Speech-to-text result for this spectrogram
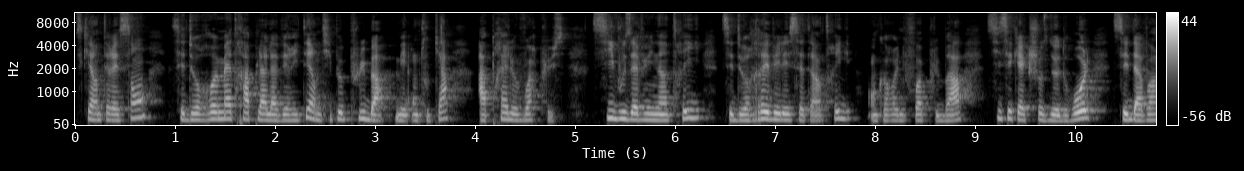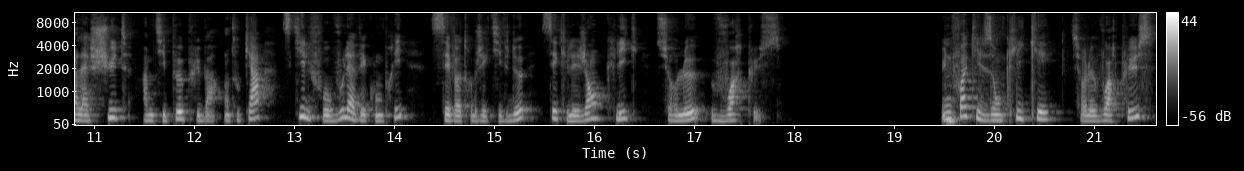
ce qui est intéressant, c'est de remettre à plat la vérité un petit peu plus bas, mais en tout cas, après le voir plus. Si vous avez une intrigue, c'est de révéler cette intrigue encore une fois plus bas. Si c'est quelque chose de drôle, c'est d'avoir la chute un petit peu plus bas. En tout cas, ce qu'il faut, vous l'avez compris, c'est votre objectif 2, c'est que les gens cliquent sur le voir plus. Une fois qu'ils ont cliqué sur le voir plus,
